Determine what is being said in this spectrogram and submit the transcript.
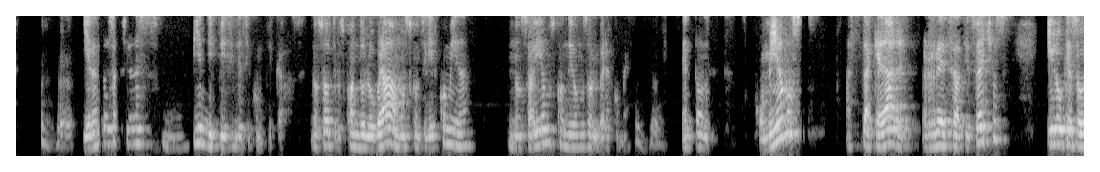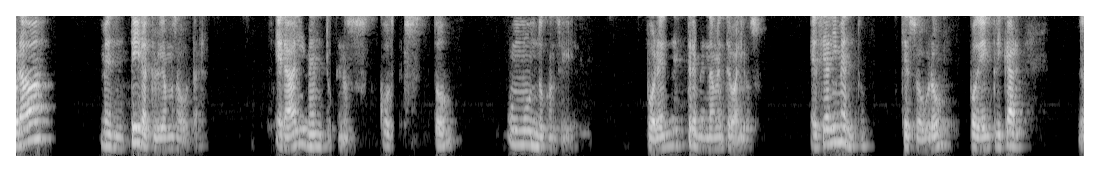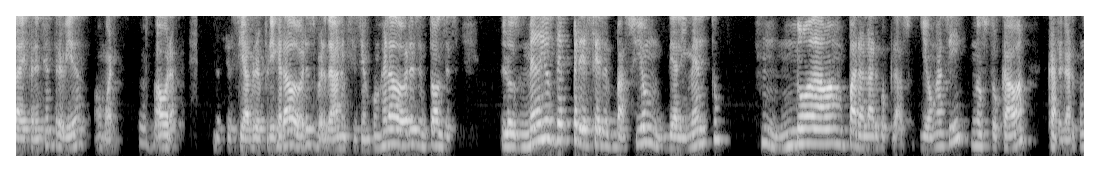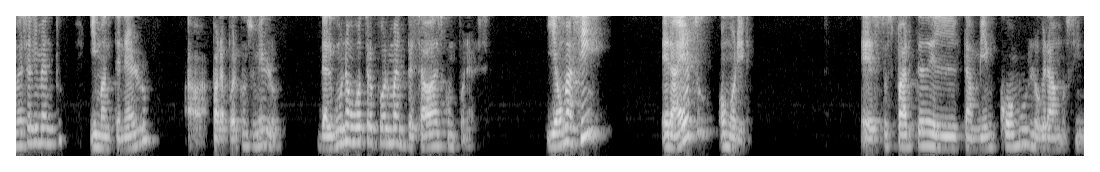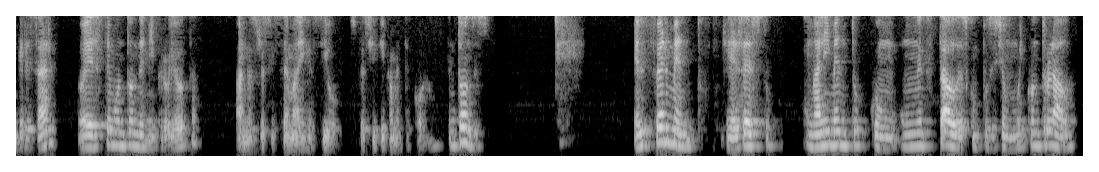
Y eran dos acciones bien difíciles y complicadas. Nosotros, cuando lográbamos conseguir comida, no sabíamos cuándo íbamos a volver a comer. Entonces, comíamos hasta quedar resatisfechos y lo que sobraba, mentira que lo íbamos a botar. Era alimento que nos costó un mundo conseguir. Por ende, tremendamente valioso. Ese alimento que sobró podía implicar la diferencia entre vida o muerte. Ahora, no existían refrigeradores, ¿verdad? No existían congeladores, entonces los medios de preservación de alimento hmm, no daban para largo plazo y aún así nos tocaba cargar con ese alimento y mantenerlo ah, para poder consumirlo. De alguna u otra forma empezaba a descomponerse. Y aún así, era eso o morir. Esto es parte del también cómo logramos ingresar este montón de microbiota a nuestro sistema digestivo, específicamente colon. Entonces, el fermento, que es esto, un alimento con un estado de descomposición muy controlado,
